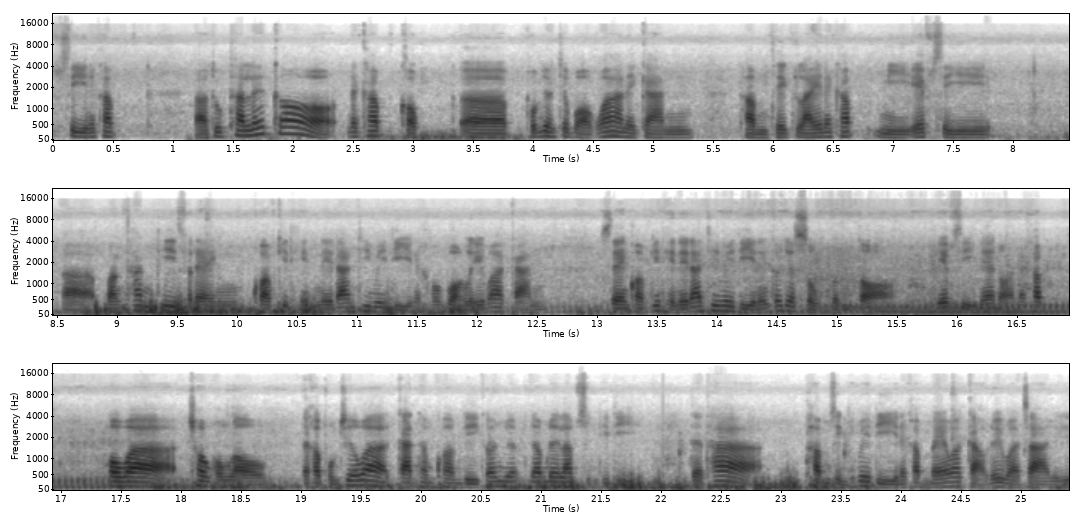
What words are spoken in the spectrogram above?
FC นะครับทุกท่านและก็นะครับขอบอผมอยากจะบอกว่าในการำเทคไลท์นะครับ มี FC บางท่านที่แสดงความคิดเห็นในด้านที่ไม่ดีนะครับบอกเลยว่าการแสดงความคิดเห็นในด้านที่ไม่ดีนั้นก็จะส่งผลต่อ FC แน่นอนนะครับ เพราะว่าช่องของเรานะครับ ผมเชื่อว่าการทำความดีก็ย่อมได้รับสิ่งที่ดี แต่ถ้าทำสิ่งที่ไม่ดีนะครับ แม้ว่ากล่าวด้วยวาจาหรือ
